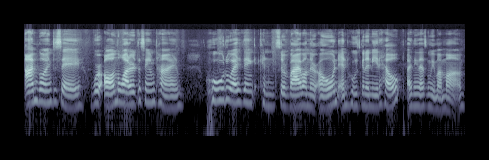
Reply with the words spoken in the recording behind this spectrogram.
I'm going to say we're all in the water at the same time. Who do I think can survive on their own and who's going to need help? I think that's going to be my mom.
